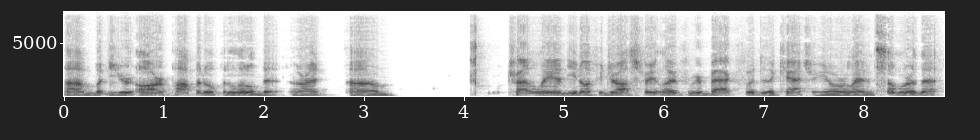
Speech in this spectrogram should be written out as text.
um, but you are popping open a little bit, all right? Um, try to land, you know, if you draw a straight line from your back foot to the catcher, you know, we're landing somewhere in that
